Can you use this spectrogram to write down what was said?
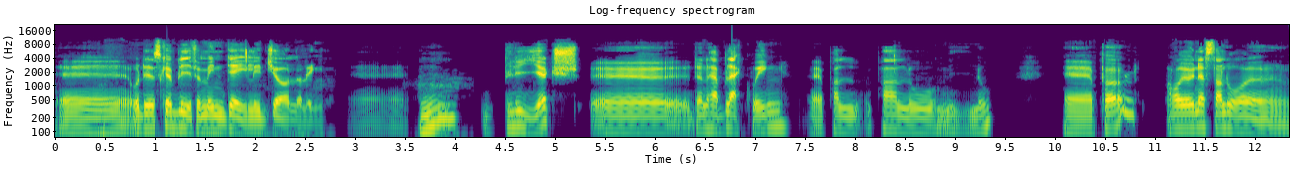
eh, och det ska bli för min daily journaling. Eh, mm. Blyerts, eh, den här Blackwing, eh, Pal Palomino, eh, Pearl har jag ju nästan då, eh,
